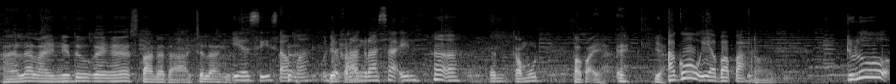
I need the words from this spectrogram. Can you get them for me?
halah lainnya tuh kayaknya standar aja lah gitu Iya sih sama. Udah Iya pernah kan? ngerasain. Kan kamu bapak ya eh ya Aku iya papa. Nah, Dulu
